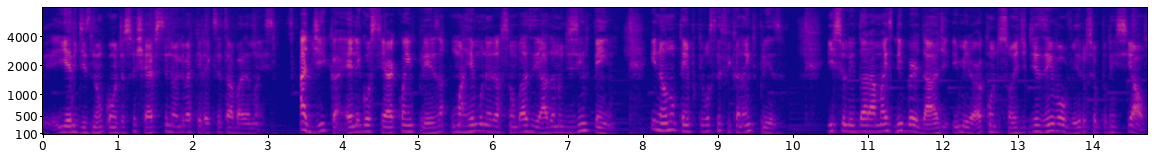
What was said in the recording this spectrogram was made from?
E ele diz não conte ao seu chefe, senão ele vai querer que você trabalhe mais. A dica é negociar com a empresa uma remuneração baseada no desempenho e não no tempo que você fica na empresa. Isso lhe dará mais liberdade e melhor condições de desenvolver o seu potencial.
